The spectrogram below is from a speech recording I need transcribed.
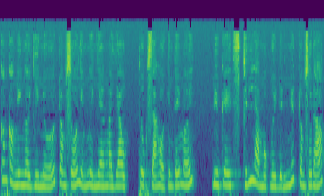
không còn nghi ngờ gì nữa trong số những người nhàn mà giàu thuộc xã hội kinh tế mới, Bill Gates chính là một người đỉnh nhất trong số đó.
